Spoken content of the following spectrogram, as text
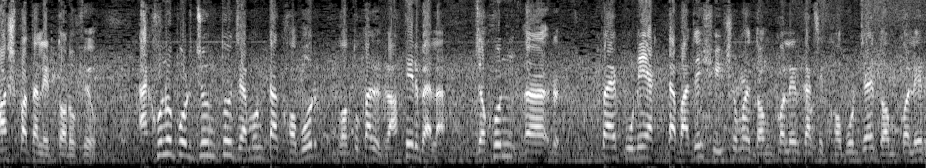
হাসপাতালের তরফেও। এখনও পর্যন্ত যেমনটা খবর গতকাল রাতের বেলা, যখন প্রায় পৌনে একটা বাজে, সেই সময় দমকলের কাছে খবর যায়। দমকলের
